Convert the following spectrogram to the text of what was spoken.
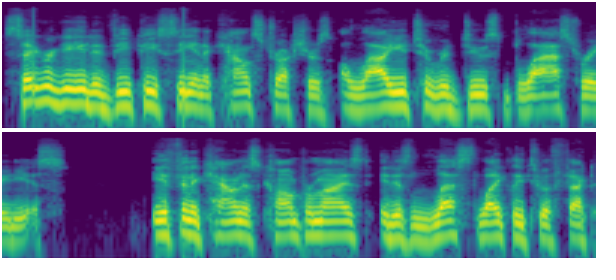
segregated VPC and account structures allow you to reduce blast radius. If an account is compromised, it is less likely to affect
